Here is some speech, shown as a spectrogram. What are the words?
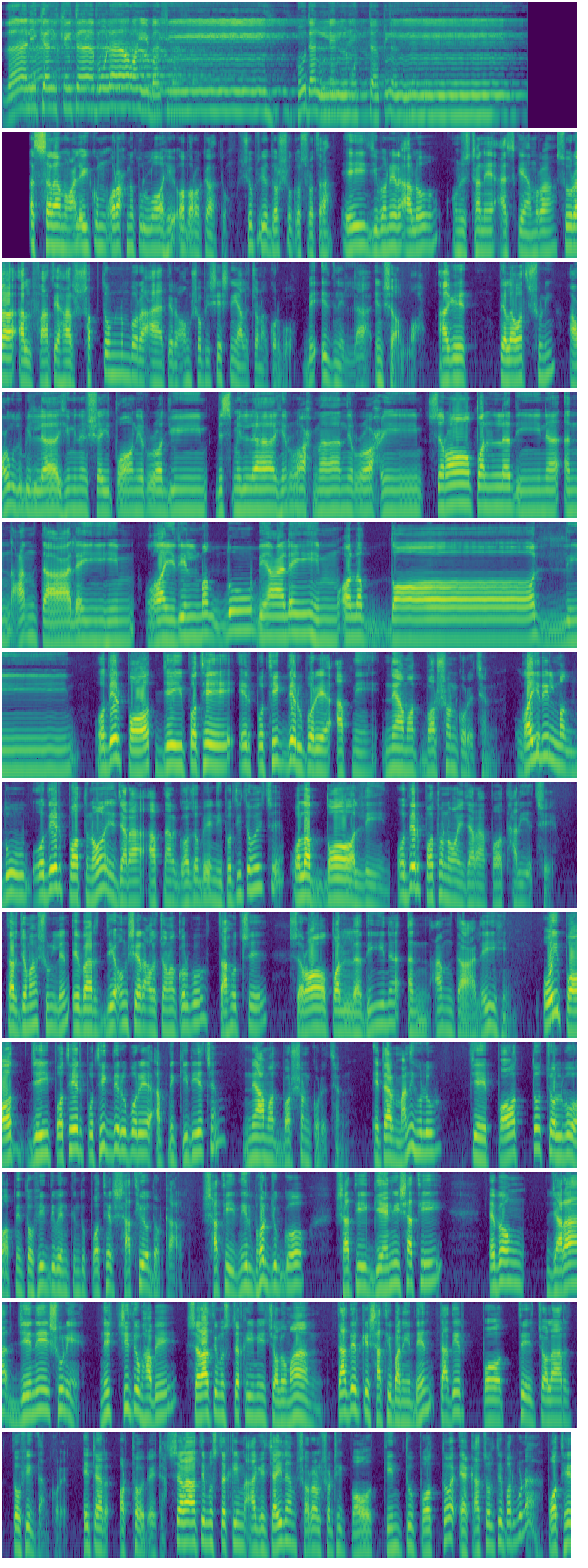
ذلك الكتاب لا ريب فيه هدى للمتقين আসসালামু আলাইকুম ওরহমতুল্লাহ ওবরকাত সুপ্রিয় দর্শক ও শ্রোতা এই জীবনের আলো অনুষ্ঠানে আজকে আমরা সুরা আল ফাতেহার সপ্তম নম্বর আয়াতের অংশ বিশেষ নিয়ে আলোচনা করব বে ইজনিল্লাহ ইনশাআল্লাহ আগে তেলাওয়াত শুনি أعوذ بالله من الشيطان الرجيم بسم الله الرحمن الرحيم صراط الذين أنعمت عليهم غير المغضوب عليهم ولا الضالين ওদের পথ যেই পথে এর পথিকদের উপরে আপনি নেয়ামত বর্ষণ করেছেন গাইরিল মকদুব ওদের পথ নয় যারা আপনার গজবে নিপতিত হয়েছে। ওলাদ্দলিন, ওদের পথ নয় যারা পথ হারিয়েছে। তর্জমা শুনলেন, এবার যে অংশের আলোচনা করব তা হচ্ছে আলাইহিম ওই পথ যেই পথের পথিকদের উপরে আপনি কি দিয়েছেন? নেয়ামত বর্ষণ করেছেন। এটার মানে হলো যে পথ তো চলবো, আপনি তৌফিক দিবেন, কিন্তু পথের সাথীও দরকার। সাথী, নির্ভরযোগ্য সাথী, জ্ঞানী সাথী, এবং যারা জেনে শুনে, নিশ্চিতভাবে সেরাতি মুস্তাকিমে চলমান, তাদেরকে সাথী বানিয়ে দেন, তাদের পথে চলার তৌফিক দান করেন। এটার অর্থ এটা। সেরাতে মুস্তাকিম আগে চাইলাম, সরল সঠিক পথ, কিন্তু পথ তো একা চলতে পারব না। পথে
